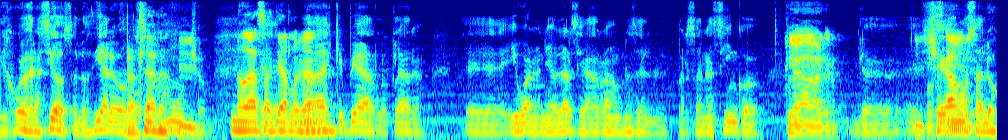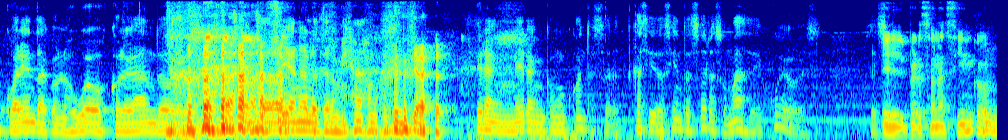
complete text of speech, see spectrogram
el juego es gracioso, los diálogos Claro. son Claro. mucho. No da a Eh, saltearlo, no claro. da a esquipearlo, claro. Eh, y bueno, ni hablar si agarramos, no sé, el Persona 5. Claro. le- eh, llegamos a los 40 con los huevos colgando. y todavía no lo terminamos. Claro. Eran, eran como, ¿cuántas horas? Casi 200 horas o más de juegos. Eso. ¿El Persona 5? Mm.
